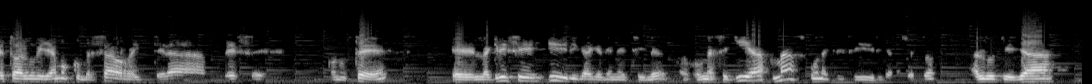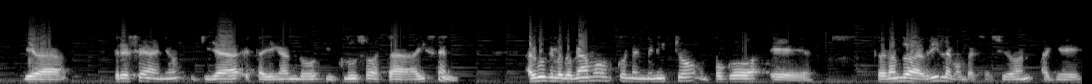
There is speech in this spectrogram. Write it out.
esto es algo que ya hemos conversado reiteradas veces con ustedes. Eh, la crisis hídrica que tiene Chile, una sequía más una crisis hídrica, ¿no es cierto? Algo que ya lleva 13 años y que ya está llegando incluso hasta Aysén. Algo que lo tocamos con el ministro un poco eh, tratando de abrir la conversación a que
